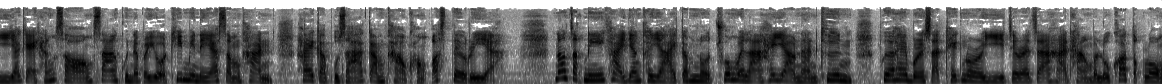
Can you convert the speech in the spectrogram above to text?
ยียักษ์ใหญ่ทั้งสองสร้างคุณประโยชน์ที่มีนัยสำคัญ ให้กับอุตสาหกรรมข่าวของออสเตรเลีย นอกจากนี้ค่ะยังขยายกำหนดช่วงเวลาให้ยาวนานขึ้น เพื่อให้บริษัทเทคโนโลยีเจรจาหาทางบรรลุข้อตกลง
